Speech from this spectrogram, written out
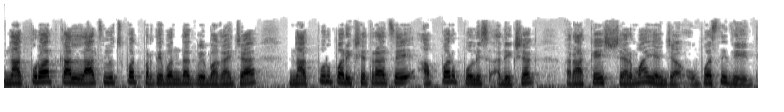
नागपुरात काल लाचलुचपत प्रतिबंधक विभागाच्या नागपूर परिक्षेत्राचे अप्पर पोलीस अधीक्षक राकेश शर्मा यांच्या उपस्थितीत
